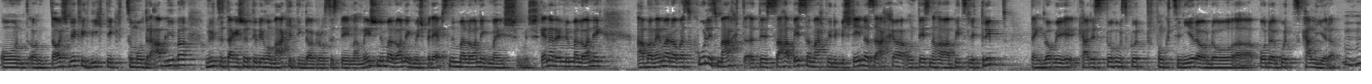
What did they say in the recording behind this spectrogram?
Und, und da ist wirklich wichtig, zum moderat bleiben. Und heutzutage ist natürlich auch Marketing da ein großes Thema. Man ist nicht mehr alleinig, man ist bei Apps nicht mehr alleinig, man ist, man ist generell nicht mehr alleinig. Aber wenn man da was Cooles macht, äh, das Sache besser macht wie die bestehende Sache und das nachher ein bisschen trippt, dann glaube ich, kann das durchaus gut funktionieren und auch äh, oder gut skalieren. Mhm.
